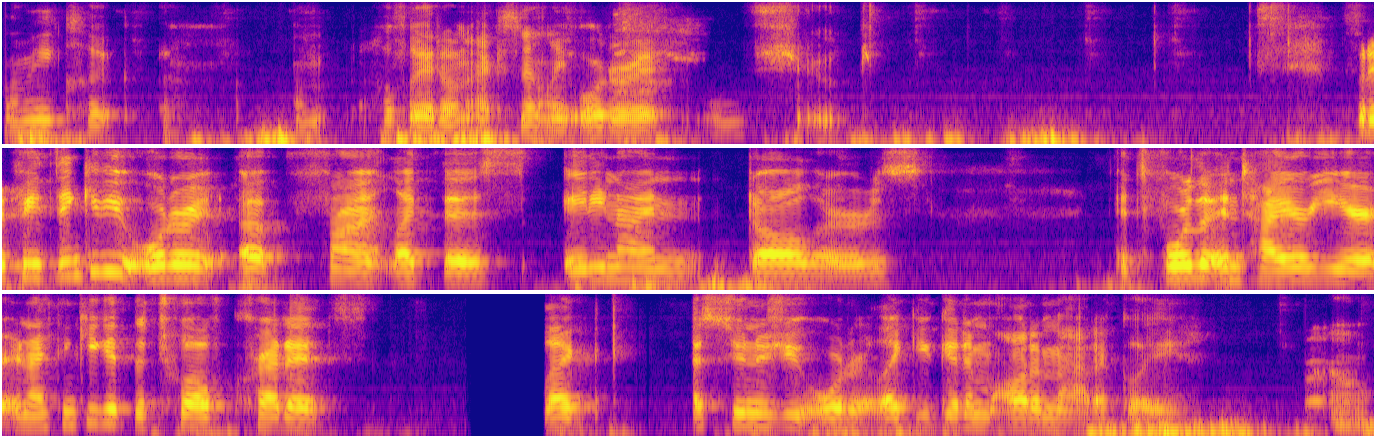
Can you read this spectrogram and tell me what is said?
let me click. Um, hopefully, I don't accidentally order it. Oh, shoot. But if you think if you order it up front like this, $89, it's for the entire year. And I think you get the 12 credits like as soon as you order. Like you get them automatically. Oh.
